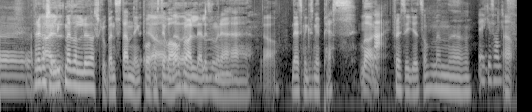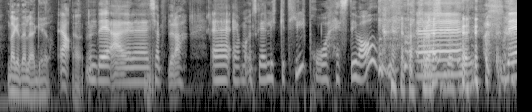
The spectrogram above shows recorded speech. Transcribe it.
eh, For det er kanskje nei, litt mer sånn løssluppen stemning på Ja, festival. det. For alle det er litt sånn eh, ja. Det er liksom ikke så mye press. Nei. for å ikke ut sånn, men uh, ikke sant. ja, begge deler er gøy, da. Ja, Ja. men det er uh, kjempebra. Eh, jeg må ønske dere lykke til på festival. Eh, det.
